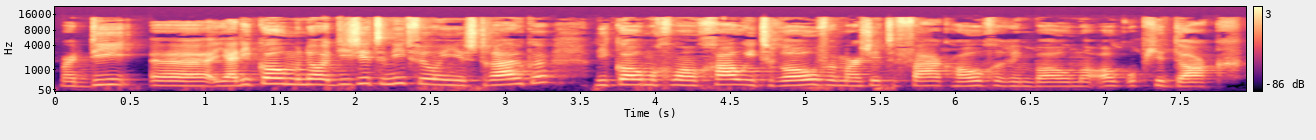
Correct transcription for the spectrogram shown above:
Maar die, uh, ja, die, komen nooit, die zitten niet veel in je struiken. Die komen gewoon gauw iets roven, maar zitten vaak hoger in bomen. Ook op je dak.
